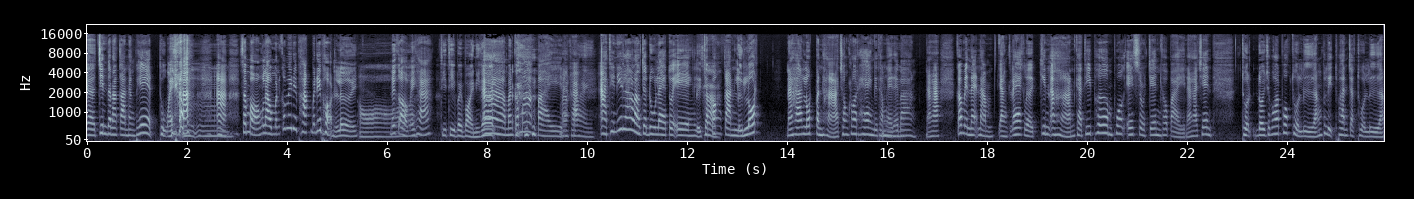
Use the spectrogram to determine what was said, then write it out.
เอ่อจินตนาการทางเพศถูกไหมคะอืมอืมอ่าสมองเรามันก็ไม่ได้พักไม่ได้ผ่อนเลยอ๋อนึกออกไหมคะ ทีทีๆบ่อย ๆ นี้ก็อ่ามันก็มากไปนะคะมากไปอะทีนี้ถ้าเราจะดูแลตัวเองหรือจะค่ะป้องกันหรือลด นะคะ ลดปัญหาช่องคลอดแห้งนี่ทำไงอืมได้บ้างนะคะ ก็เป็นแนะนำอย่างแรกเลยกินอาหารค่ะที่เพิ่มพวกเอสโตรเจนเข้าไปนะคะ เช่นถั่วโดยเฉพาะพวกถั่วเหลืองผลิตภัณฑ์จากถั่วเหลือง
